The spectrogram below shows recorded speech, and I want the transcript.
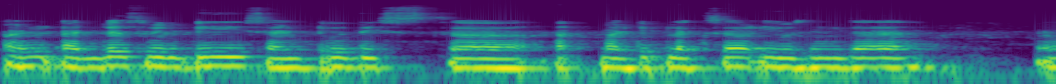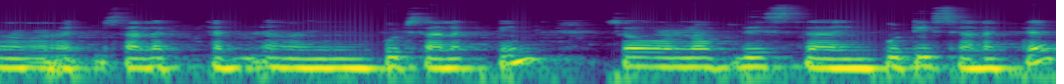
And address will be sent to this uh, multiplexer using the uh, select uh, input select pin. So one of this uh, input is selected.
